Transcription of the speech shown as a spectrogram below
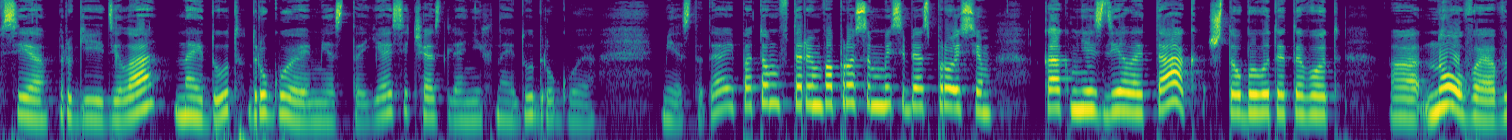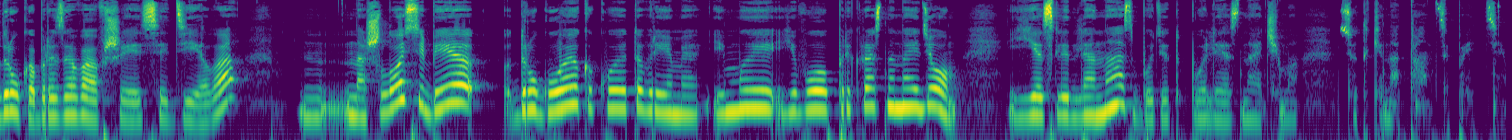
все другие дела найдут другое место. Я сейчас для них найду другое место, да. И потом вторым вопросом мы себя спросим, как мне сделать так, чтобы вот это вот э, новое вдруг образовавшееся дело нашло себе другое какое-то время, и мы его прекрасно найдем, если для нас будет более значимо все-таки на танцы пойти.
